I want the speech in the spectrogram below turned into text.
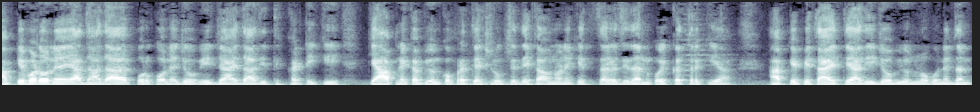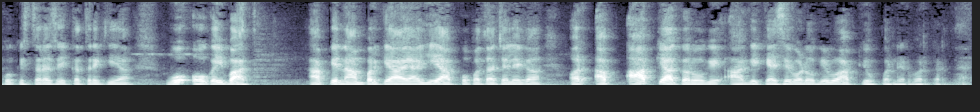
आपके बड़ों ने या दादा पुरखों ने जो भी जायदाद इकट्ठी की, क्या आपने कभी उनको प्रत्यक्ष रूप से देखा? उन्होंने किस तरह से धन को एकत्र किया? आपके पिता इत्यादि जो भी उन लोगों ने धन को किस तरह से एकत्र किया? वो हो गई बात। आपके नाम पर क्या आया, ये आपको पता चलेगा। और अब आप क्या करोगे? आगे कैसे बढ़ोगे? वो आपके ऊपर निर्भर करता है।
